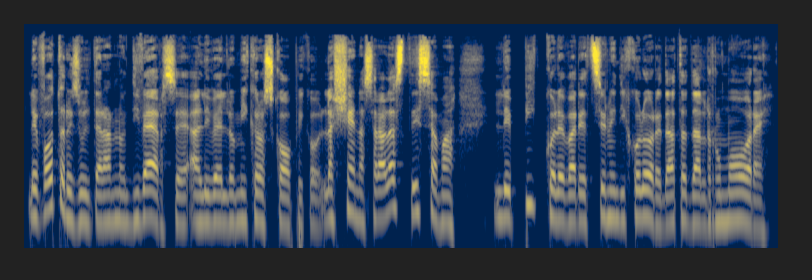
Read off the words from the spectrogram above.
le foto risulteranno diverse a livello microscopico, la scena sarà la stessa, ma le piccole variazioni di colore date dal rumore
